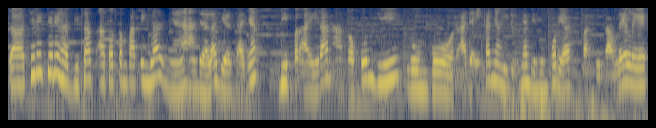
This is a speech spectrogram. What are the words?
E, ciri-ciri habitat atau tempat tinggalnya adalah biasanya di perairan ataupun di lumpur. Ada ikan yang hidupnya di lumpur ya seperti ikan lele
